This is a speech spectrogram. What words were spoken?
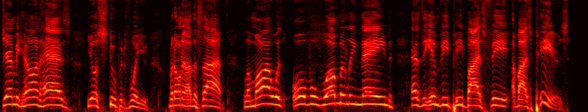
Jeremy Conn has your stupid for you. But on the other side, Lamar was overwhelmingly named as the MVP by his, fee- by his peers.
